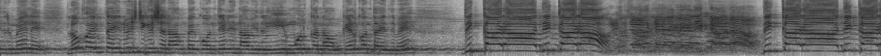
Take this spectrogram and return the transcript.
ಇದ್ರ ಮೇಲೆ ಲೋಕಾಯುಕ್ತ ಇನ್ವೆಸ್ಟಿಗೇಷನ್ ಆಗಬೇಕು ಅಂತೇಳಿ ನಾವು ಇದ್ರ ಈ ಮೂಲಕ ನಾವು ಕೇಳ್ಕೊತಾ ಇದ್ದೀವಿ. ಧಿಕ್ಕಾರ ಧಿಕ್ಕಾರ. ಧಿಕ್ಕಾರ ಧಿಕ್ಕಾರ.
